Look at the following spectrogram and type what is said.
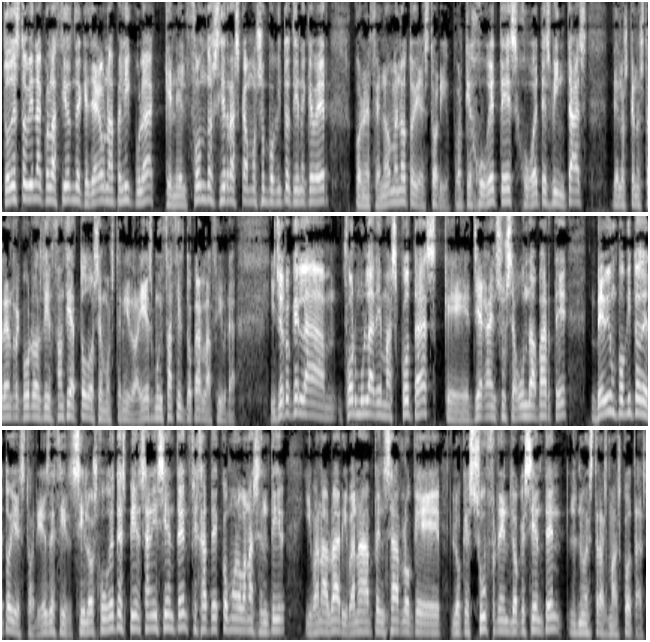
todo esto viene a colación de que llega una película que en el fondo, si rascamos un poquito, tiene que ver con el fenómeno Toy Story. Porque juguetes, juguetes vintage, de los que nos traen recuerdos de infancia, todos hemos tenido. Ahí es muy fácil tocar la fibra. Y yo creo que la fórmula de mascotas que llega en su segunda parte bebe un poquito de Toy Story. Es decir, si los juguetes piensan y sienten, fíjate cómo lo van a sentir y van a hablar y van a pensar lo que, lo que sufren, lo que sienten nuestras mascotas.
